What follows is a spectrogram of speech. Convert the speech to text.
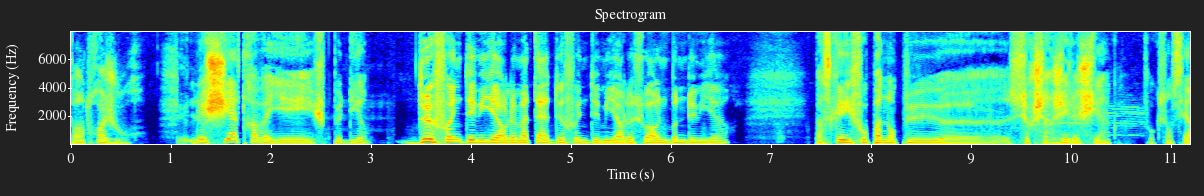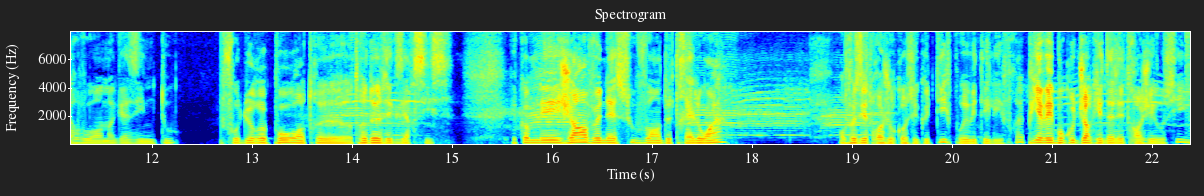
pendant 3 jours. Le chien travaillait, je peux dire, deux fois une demi-heure le matin, deux fois une demi-heure le soir, une bonne demi-heure. Parce qu'il ne faut pas non plus euh, surcharger le chien. Faut que son cerveau emmagasine tout. Il faut du repos entre, entre deux exercices. Et comme les gens venaient souvent de très loin, on faisait trois jours consécutifs pour éviter les frais. Puis il y avait beaucoup de gens qui venaient de l'étranger aussi.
